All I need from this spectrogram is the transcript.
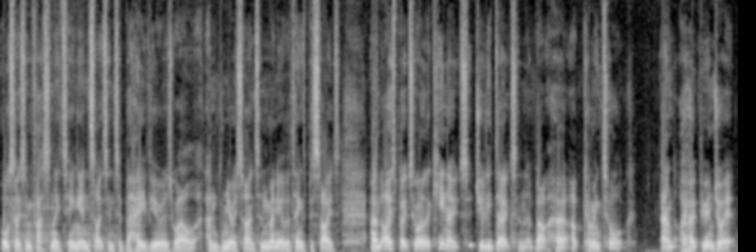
also some fascinating insights into behaviour as well, and neuroscience and many other things besides. And I spoke to one of the keynotes, Julie Dirksen, about her upcoming talk, and I hope you enjoy it.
